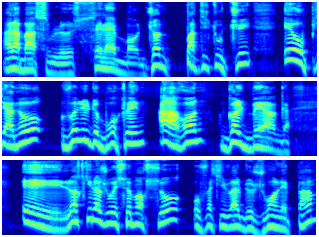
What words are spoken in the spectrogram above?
à la basse le célèbre John Patitucci et au piano, venu de Brooklyn, Aaron Goldberg. Et lorsqu'il a joué ce morceau au festival de Jouan-les-Pins,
